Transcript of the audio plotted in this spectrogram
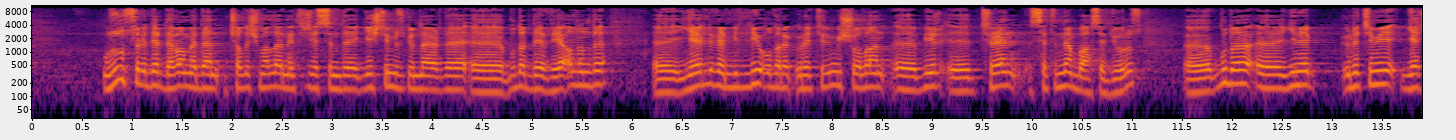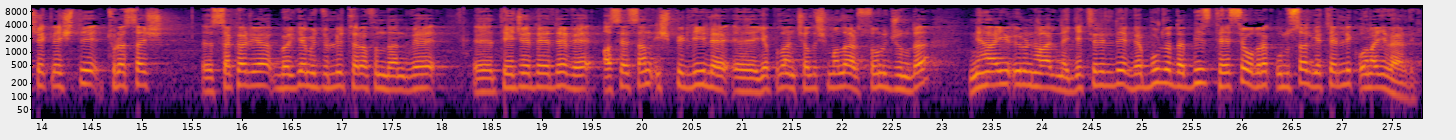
uzun süredir devam eden çalışmalar neticesinde geçtiğimiz günlerde e, bu da devreye alındı. E, yerli ve milli olarak üretilmiş olan e, bir e, tren setinden bahsediyoruz. E, bu da e, yine üretimi gerçekleşti. Turasaş e, Sakarya Bölge Müdürlüğü tarafından ve e, TCDD ve Aselsan işbirliğiyle e, yapılan çalışmalar sonucunda nihai ürün haline getirildi ve burada da biz TS olarak ulusal yeterlilik onayı verdik.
